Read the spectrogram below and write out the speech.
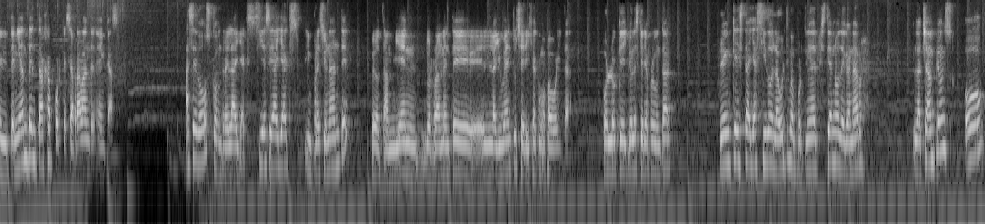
y tenían ventaja porque cerraban de- en casa. Hace dos contra el Ajax. Sí, ese Ajax impresionante, pero también realmente la Juventus se erige como favorita. Por lo que yo les quería preguntar, ¿creen que esta haya sido la última oportunidad de Cristiano de ganar la Champions o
